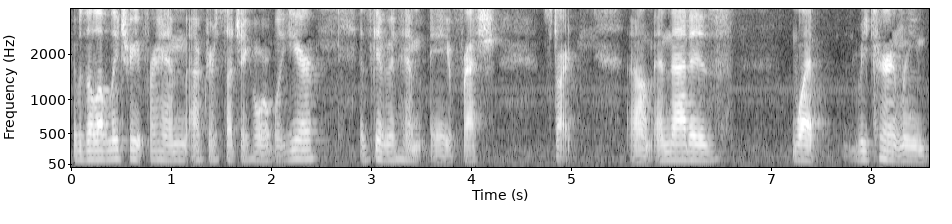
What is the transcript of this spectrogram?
It was a lovely treat for him after such a horrible year. It's given him a fresh start. Um, and that is what we currently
